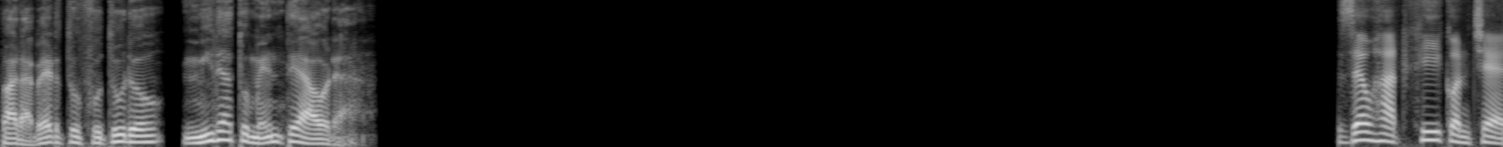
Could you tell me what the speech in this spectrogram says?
Para ver tu futuro, mira tu mente ahora. Gieo hạt khi còn trẻ,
